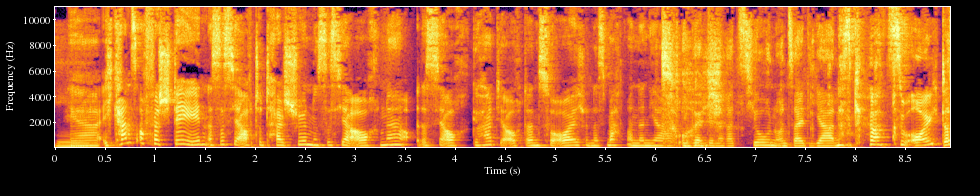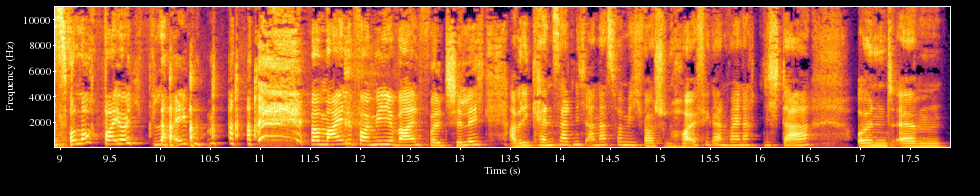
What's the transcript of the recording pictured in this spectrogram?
Mhm. Ja, ich kann es auch verstehen. Es ist ja auch total schön. Es ist ja auch, ne, das ist ja auch, gehört ja auch dann zu euch und das macht man dann ja zu über euch. Generationen und seit Jahren. Das gehört zu euch. Das soll auch bei euch bleiben. Weil meine Familie war halt voll chillig, aber die kennt's halt nicht anders von mir. Ich war schon häufiger an Weihnachten nicht da. Und ähm,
